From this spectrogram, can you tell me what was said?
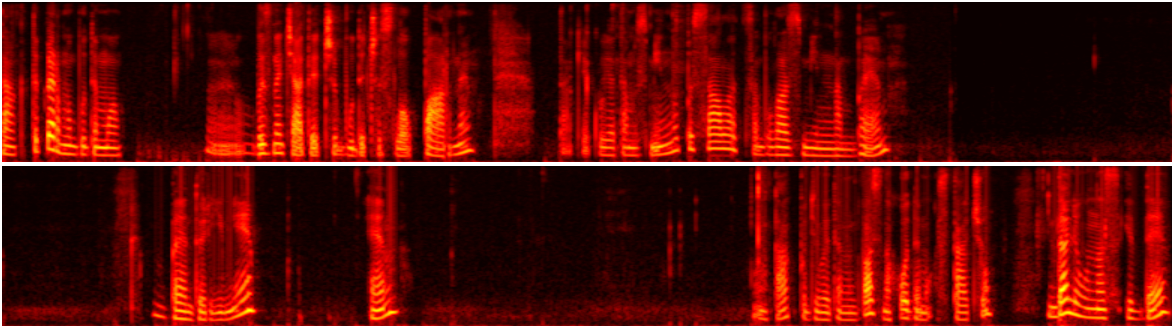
Так, тепер ми будемо визначати, чи буде число парне. Так, яку я там змінну писала, це була змінна b. b дорівнює n. Так, поділити на 2, знаходимо остачу. Далі у нас іде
